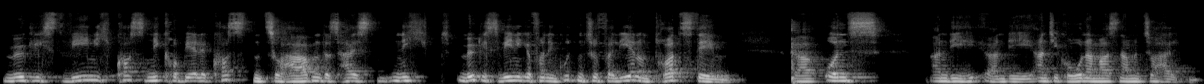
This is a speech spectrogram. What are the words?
möglichst wenig Kosten, mikrobielle Kosten zu haben. Das heißt, nicht möglichst wenige von den Guten zu verlieren und trotzdem äh, uns an die, an die Anti-Corona-Maßnahmen zu halten.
